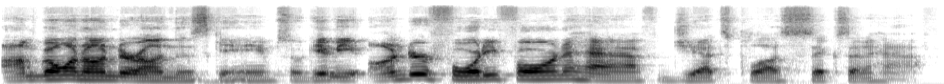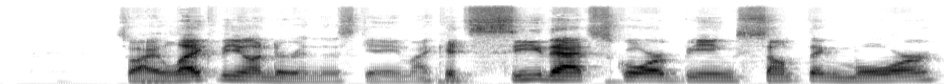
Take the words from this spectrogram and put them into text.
I'm going under on this game. So give me under 44 and a half, Jets plus six and a half. So I like the under in this game. I could see that score being something more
